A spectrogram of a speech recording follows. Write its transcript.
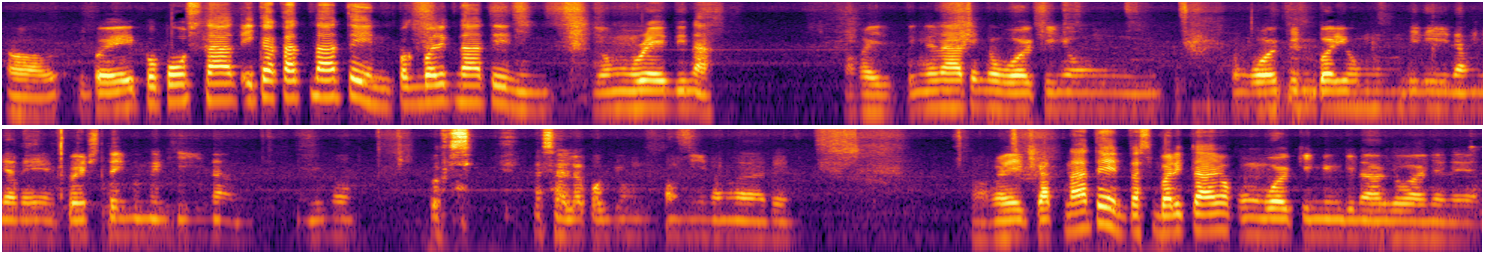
Oh, ipo- ipopost natin, ikakat natin pagbalik natin yung ready na. Okay, tingnan natin kung working yung kung working ba yung hininang niya na yan. First time yung naghinang. Yun o. Kasalapag yung panghinang natin. Okay, cut natin. Tapos balik tayo kung working yung ginagawa niya na yan.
